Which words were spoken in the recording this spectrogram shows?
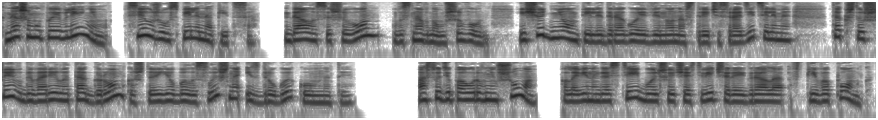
К нашему появлению все уже успели напиться. Даллас и Шивон, в основном Шивон, еще днем пили дорогое вино на встрече с родителями, так что Шив говорила так громко, что ее было слышно из другой комнаты. А судя по уровню шума, половина гостей большую часть вечера играла в пиво-понг.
